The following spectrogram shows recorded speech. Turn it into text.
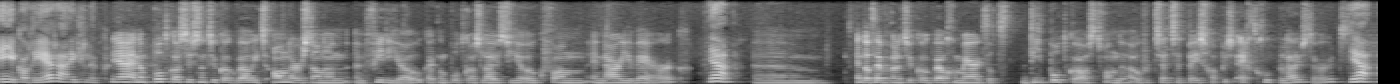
in je carrière eigenlijk. Ja, en een podcast is natuurlijk ook wel iets anders dan een, een video. Kijk, een podcast luister je ook van en naar je werk. Ja. Um, en dat hebben we natuurlijk ook wel gemerkt dat die podcast van de over het ZZP-schap is echt goed beluisterd. Ja.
